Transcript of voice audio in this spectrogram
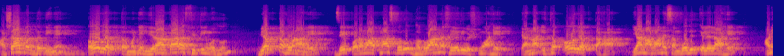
अशा पद्धतीने अव्यक्त म्हणजे निराकार स्थितीमधून व्यक्त होणारे जे परमात्मा स्वरूप भगवान श्रीहरी विष्णू आहे त्यांना इथं अव्यक्त हा या नावाने संबोधित केलेला आहे. आणि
